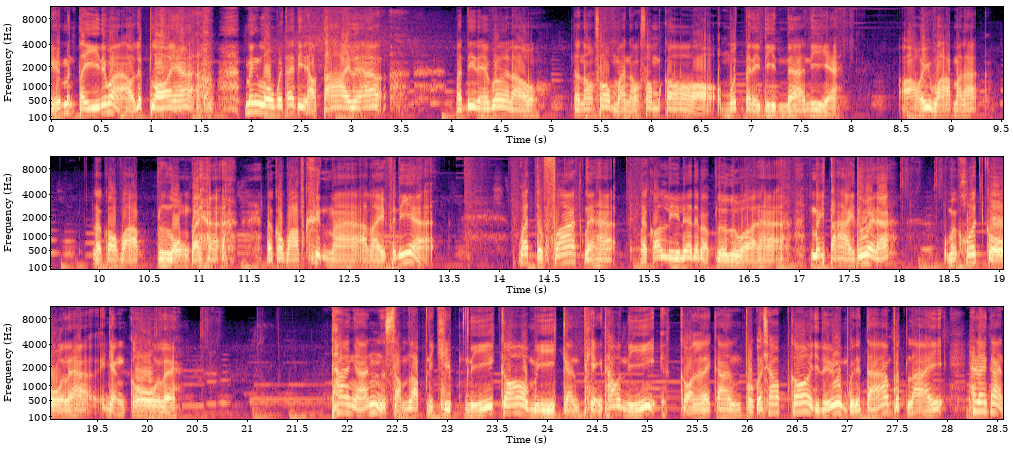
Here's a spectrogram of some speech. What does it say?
เฮ้ยมันตีไดีกว่าเอาเรียบร้อยฮะแม่งลงไปใต้ดินเอาตายเลยฮะบัดดี้ไดเวอร์เราแล้วน้องส้มอะน้องส้มก็มุดไปในดินนะฮะนี่ไงเอาให้ยวาร์ปมาละแล้วก็วาร์ปลงไปฮะแล้วก็วาร์ปขึ้นมาอะไรฟะเนี่ย what the fuck เลยฮะ แต่ก็รีเลือดได้แบบรัวๆนะฮะ ไม่ตายด้วยนะ ผมเป็นโคตรโกงเลยฮะ อย่างโกงเลย ถ้างั้นสำหรับในคลิปนี้ก็มีกันเพียงเท่านี้ ก่อนรายการผมก็ชอบก็อย่าลืมกดติดตามกดไลค์ให้รายการ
